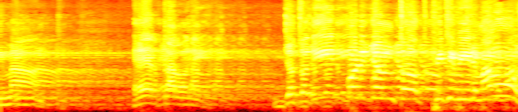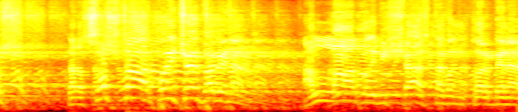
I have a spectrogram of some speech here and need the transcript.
ইমান। এর কারণে যতদিন পর্যন্ত পৃথিবীর মানুষ তারা স্রষ্টার পরিচয় পাবে না, আল্লাহর প্রতি বিশ্বাস স্থাপন করবে না,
